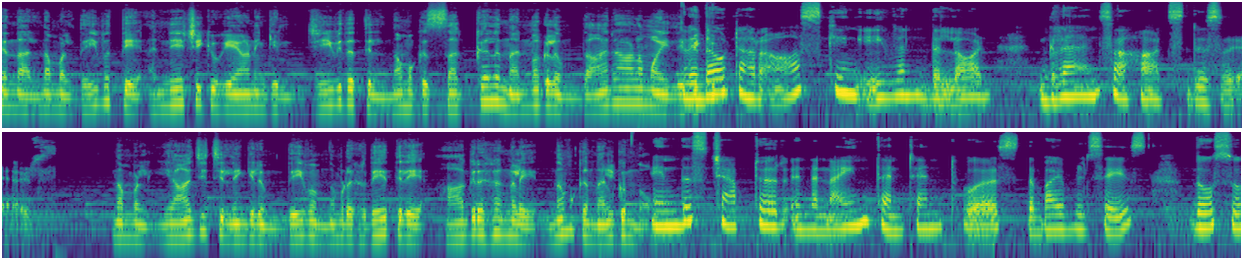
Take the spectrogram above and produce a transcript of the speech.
എന്നാൽ നമ്മൾ ദൈവത്തെ അന്വേഷിക്കുകയാണെങ്കിൽ ജീവിതത്തിൽ നമുക്ക് സകല നന്മകളും ധാരാളമായി ലഭിക്കും. നമ്മൾ യാചിച്ചില്ലെങ്കിലും ദൈവം നമ്മുടെ ഹൃദയത്തിലെ ആഗ്രഹങ്ങളെ നമുക്ക് നൽകുന്നു. In this chapter in the ninth and tenth verse the Bible says those who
